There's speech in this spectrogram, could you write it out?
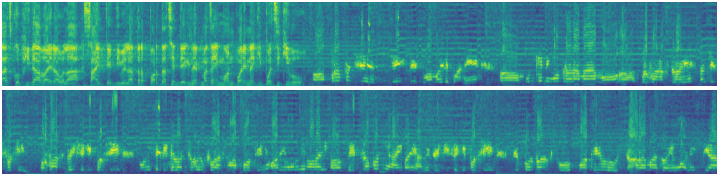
आवाजको फिदा भएर होला। सायद त्यति बेला तर प्रत्यक्ष देखभेटमा चाहिँ मन परेन कि पछि के भयो? प्रत्यक्ष एक भेटमा मैले भने उनकै निमन्त्रणामा म प्रवास गएँ। अनि त्यसपछि प्रवास गइसकेपछि उनी त्यति बेला टुवेल्भ क्लासमा पढ्थिन् अनि उनले मलाई भेट्न पनि आए। अनि हामी भेटिसकेपछि त्यो प्रवासको माथिल्लो डाँडामा गयौँ। अनि त्यहाँ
